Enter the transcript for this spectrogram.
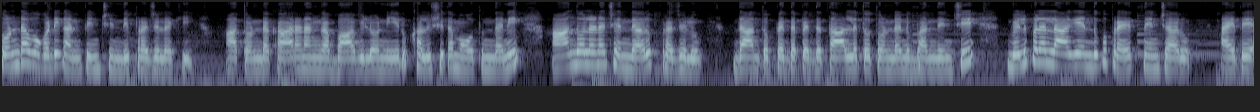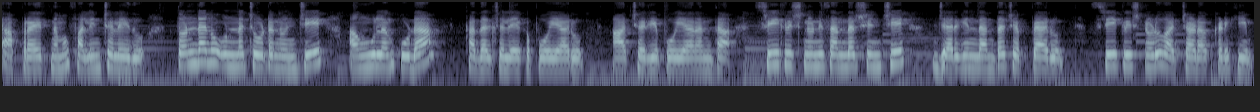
తొండ ఒకటి కనిపించింది ప్రజలకి. ఆ తొండ కారణంగా బావిలో నీరు కలుషితమవుతుందని ఆందోళన చెందారు ప్రజలు. దాంతో పెద్ద పెద్ద తాళ్ళతో తొండను బంధించి వెలుపల లాగేందుకు ప్రయత్నించారు. అయితే ఆ ప్రయత్నము ఫలించలేదు. తొండను ఉన్న చోట నుంచి అంగుళం కూడా కదల్చలేకపోయారు. ఆశ్చర్యపోయారంతా. శ్రీకృష్ణుని సందర్శించి జరిగిందంతా చెప్పారు. శ్రీకృష్ణుడు వచ్చాడు అక్కడికి.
